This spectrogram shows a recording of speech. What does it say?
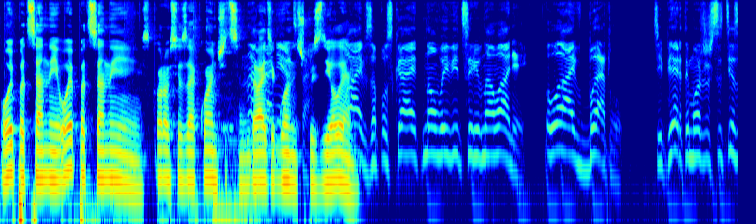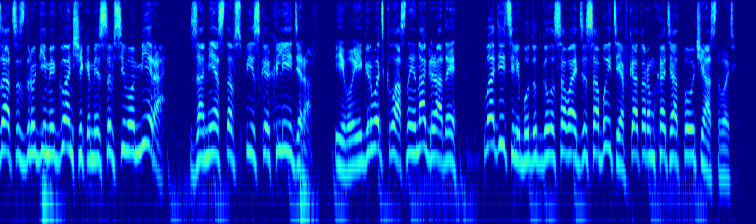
Ой, пацаны, ой, пацаны, скоро все закончится. Ну, давайте гоночку сделаем. Live запускает новый вид соревнований. Live Battle. Теперь ты можешь состязаться с другими гонщиками со всего мира за место в списках лидеров и выигрывать классные награды. Водители будут голосовать за события, в котором хотят поучаствовать.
